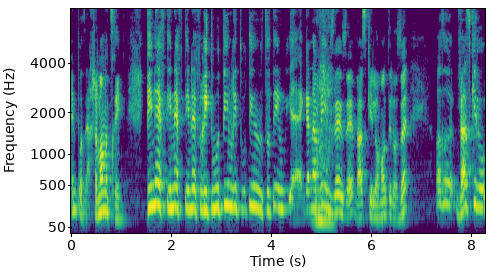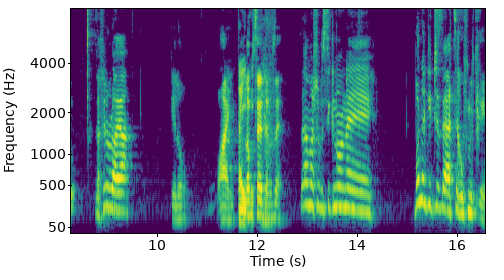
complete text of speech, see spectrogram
אין פה זה. עכשיו, מה מצחיק? טינף, טינף, טינף, ריטווטים, ריטווטים, ריטווטים, יא, גנבים, זה, זה, ואז כאילו אמרתי לו זה, ואז, ואז כאילו, זה אפילו לא היה, כאילו, וואי, טעיתי. לא בסדר, זה. זה היה משהו בסגנון, אה, בוא נגיד שזה היה צירוף מקרים.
